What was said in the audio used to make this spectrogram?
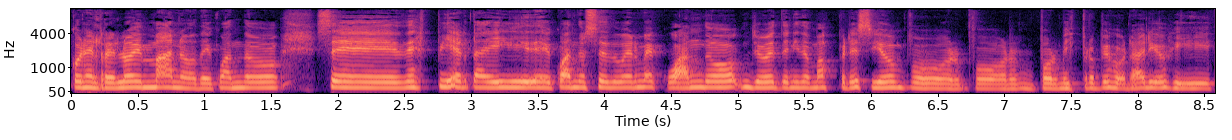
con el reloj en mano de cuando se despierta y de cuando se duerme, cuando yo he tenido más presión por, por, por mis propios horarios y,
